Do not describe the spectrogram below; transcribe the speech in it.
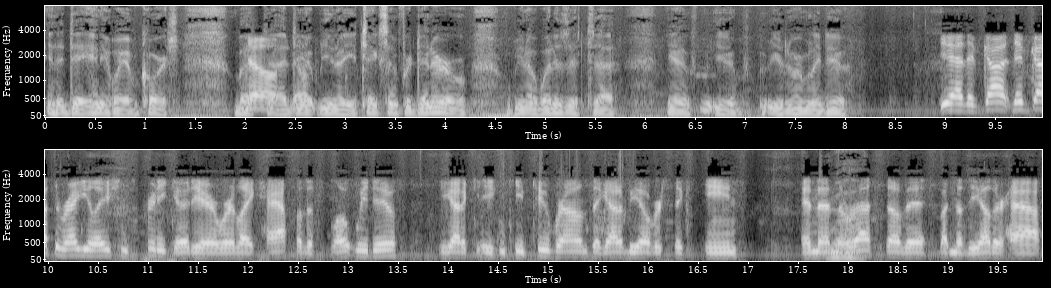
in a day anyway, of course. But No, uh, do no. you, you know, you take some for dinner, or you know, what is it? Uh, you know, you you normally do. Yeah, they've got they've got the regulations pretty good here. We're like half of the float we do, you got to you can keep two browns. They got to be over 16, and then the rest of it, but the other half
